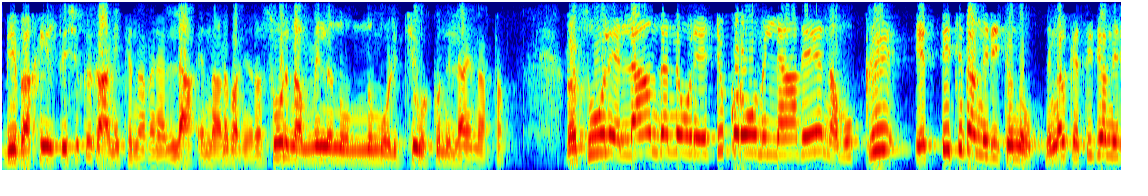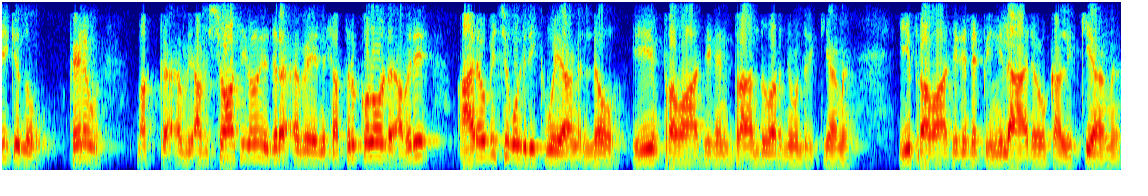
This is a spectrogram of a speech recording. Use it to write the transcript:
ബിബഹിൽ പിശുക്ക് കാണിക്കുന്നവനല്ല എന്നാണ് പറഞ്ഞത്. റസൂൽ നമ്മിൽ നിന്ന് ഒന്നും ഒളിച്ചു വെക്കുന്നില്ല എന്നർത്ഥം. റസൂൽ എല്ലാം തന്നെ ഒരു ഏറ്റുക്കുറവുമില്ലാതെ നമുക്ക് എത്തിച്ചു തന്നിരിക്കുന്നു. നിങ്ങൾക്ക് എത്തിച്ചു തന്നിരിക്കുന്നു. മക്ക അവിശ്വാസികൾ ഇതര പിന്നെ ശത്രുക്കളോട് അവർ ആരോപിച്ചു കൊണ്ടിരിക്കുകയാണല്ലോ ഈ പ്രവാചകൻ ഭ്രാന്ത് പറഞ്ഞുകൊണ്ടിരിക്കുകയാണ്. ഈ പ്രവാചകന്റെ പിന്നിൽ ആരോ കളിക്കുകയാണ്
